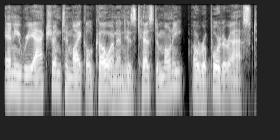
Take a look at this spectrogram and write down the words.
any reaction to Michael Cohen and his testimony, a reporter asked.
